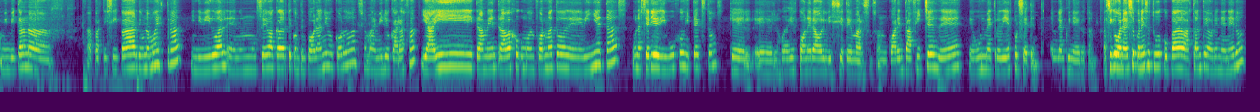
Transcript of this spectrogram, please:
me invitaron a participar de una muestra individual en un museo acá de arte contemporáneo de Córdoba que se llama Emilio Carafa y ahí también trabajo como en formato de viñetas, una serie de dibujos y textos que eh, los voy a exponer ahora el 17 de marzo. Son 40 afiches de un metro 10 por 70, en blanco y negro también. Así que bueno, eso con eso estuve ocupada bastante ahora en enero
